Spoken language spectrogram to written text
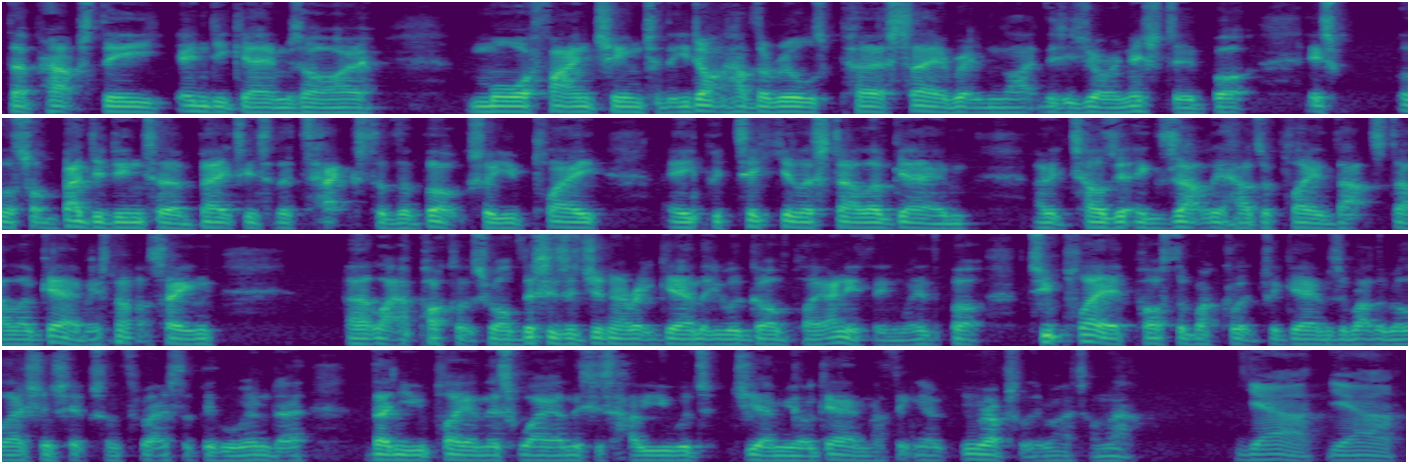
that perhaps the indie games are more fine tuned to that you don't have the rules per se written like this is your initiative, but it's sort of bedded into baked into the text of the book. So you play a particular style of game, and it tells you exactly how to play that style of game. It's not saying uh, like Apocalypse World, this is a generic game that you would go and play anything with. But to play post-apocalyptic games about the relationships and threats that people are under, then you play in this way, and this is how you would GM your game. I think you're, you're absolutely right on that. Yeah, yeah.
